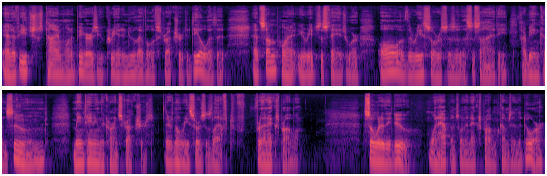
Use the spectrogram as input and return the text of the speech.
And if each time one appears, you create a new level of structure to deal with it, at some point you reach the stage where all of the resources of the society are being consumed maintaining the current structures. There's no resources left for the next problem. So, what do they do? What happens when the next problem comes in the door?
